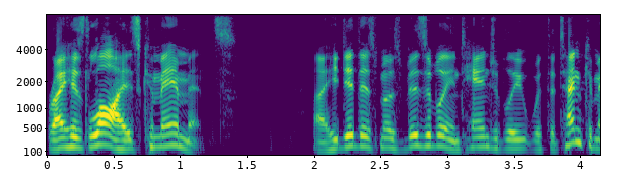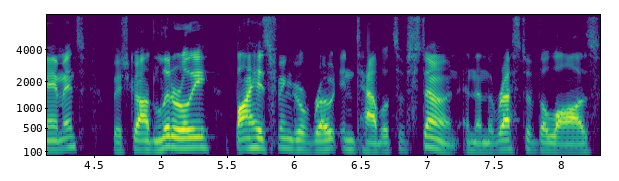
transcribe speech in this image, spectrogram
right? His law, his commandments. Uh, he did this most visibly and tangibly with the Ten Commandments, which God literally, by his finger, wrote in tablets of stone. And then the rest of the laws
